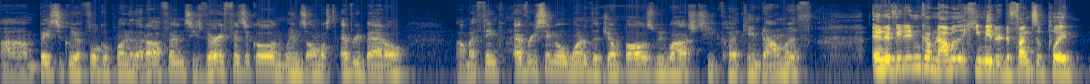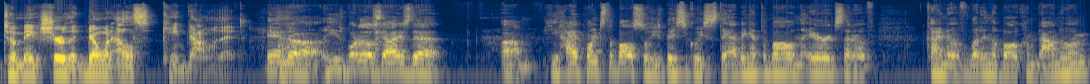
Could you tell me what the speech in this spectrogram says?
Um, basically, a focal point of that offense. He's very physical and wins almost every battle. Um, I think every single one of the jump balls we watched, he came down with. and if he didn't come down with it, he made a defensive play to make sure that no one else came down with it. And uh, he's one of those guys that um, he high points the ball, so he's basically stabbing at the ball in the air instead of kind of letting the ball come down to him.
